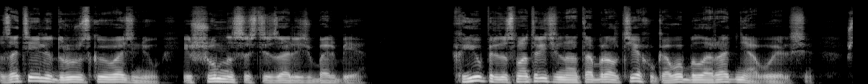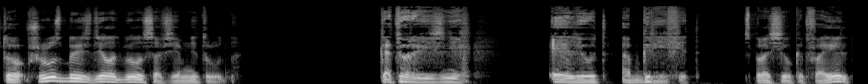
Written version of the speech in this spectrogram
затеяли дружескую возню и шумно состязались в борьбе. Хью предусмотрительно отобрал тех, у кого была родня в Уэльсе, что в Шрусбери сделать было совсем нетрудно. «Который из них Элиот Абгриффит?» — спросил Катфаэль,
